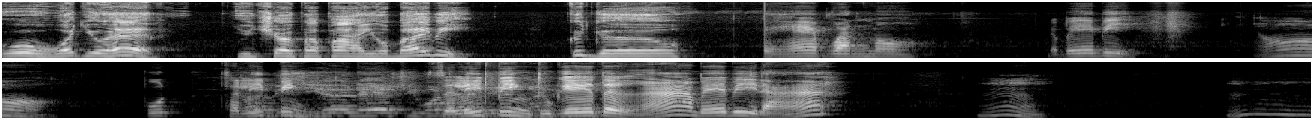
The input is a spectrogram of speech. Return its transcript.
Oh, what you have? You'd show Papa your baby. Good girl. We have one more. The baby. Oh, put sleeping. Sleeping together, huh, baby đã. Hmm. Hmm.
